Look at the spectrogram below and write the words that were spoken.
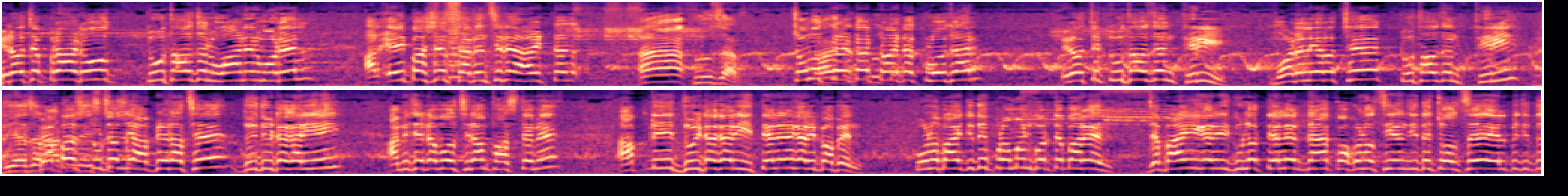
এটা হচ্ছে প্রাডো টু থাউজেন্ড ওয়ানের মডেল আর এই পাশে সেভেন সিটের আরেকটা ক্লোজার চমৎকার একটা টয়টা ক্লোজার এটা হচ্ছে two thousand three model year হচ্ছে two thousand three 2008 paper totally update আছে দুই দুইটা গাড়ি আমি যেটা বলছিলাম ফার্স্ট টাইমে আপনি দুইটা গাড়ি তেলের গাড়ি পাবেন। কোনো ভাই যদি প্রমাণ করতে পারেন যে ভাই এই গাড়িগুলো তেলের না কখনো সিএনজিতে চলছে এলপিজিতে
